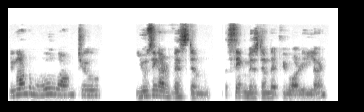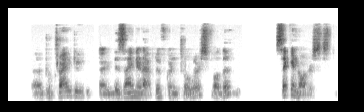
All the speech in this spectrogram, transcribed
we want to move on to using our wisdom, the same wisdom that we've already learned, uh, to try to uh, design adaptive controllers for the second order system.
